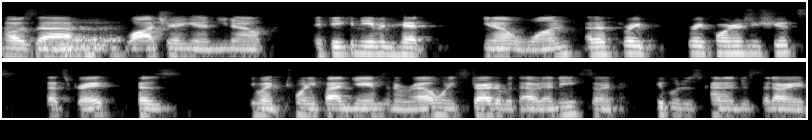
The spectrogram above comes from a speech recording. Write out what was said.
I was uh, watching, and you know, if he can even hit, you know, one out of three three pointers he shoots, that's great because he went 25 games in a row when he started without any. So people just kind of just said, all right,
